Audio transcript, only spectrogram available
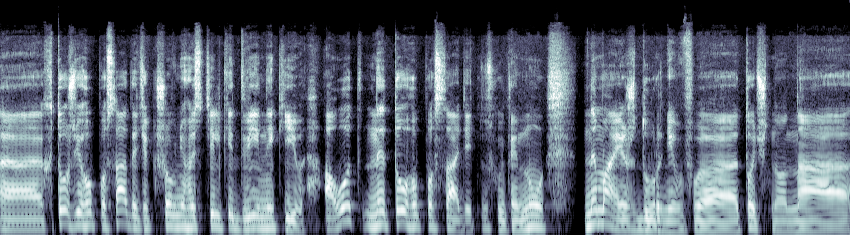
е, хто ж його посадить, якщо в нього стільки двійників? А от не того посадять. Ну слухайте, ну немає ж дурнів е, точно на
